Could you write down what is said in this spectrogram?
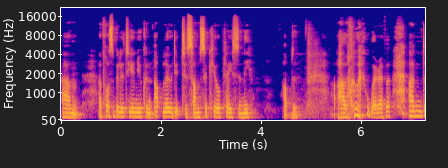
a possibility, and you can upload it to some secure place in the up to uh, wherever, and.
